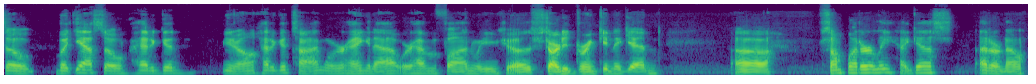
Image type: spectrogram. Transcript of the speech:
so, but yeah, so had a good, you know, had a good time. We were hanging out. We were having fun. We uh, started drinking again, uh, somewhat early, I guess. I don't know.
